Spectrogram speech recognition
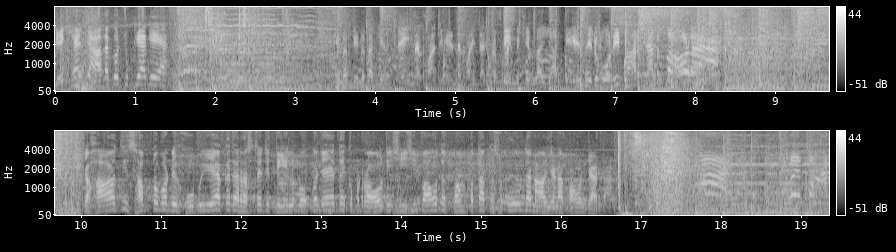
ਵੇਖਿਆ ਜਿਆਦਾ ਕੋ ਚੁੱਕਿਆ ਗਿਆ ਇਹਨਾਂ ਤਿੰਨ ਧੱਕੇ ਨੇ ਨਹੀਂ ਮੈਂ ਪੰਜ ਗਿਣਨੇ ਪੰਜ ਤੱਕ ਦੱਸ ਤਿੰਨ ਕਿੱਲਾ ਯਾਰ ਤੇਰੇ ਸਿਰ ਗੋਲੀ ਮਾਰ ਚੱਲ ਦੌੜ ਜਹਾਜ਼ ਦੀ ਸਭ ਤੋਂ ਵੱਡੀ ਖੂਬੀ ਇਹ ਆ ਕਿ ਰਸਤੇ 'ਚ ਤੇਲ ਮੁੱਕ ਜਾਏ ਤੇ ਇੱਕ ਪੈਟਰੋਲ ਦੀ ਸ਼ੀਸ਼ੀ ਪਾਓ ਤੇ ਪੰਪ ਤੱਕ ਸਕੂਨ ਦੇ ਨਾਲ ਜਿਹੜਾ ਪਹੁੰਚ ਜਾਂਦਾ ਓਏ ਮਾਰ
